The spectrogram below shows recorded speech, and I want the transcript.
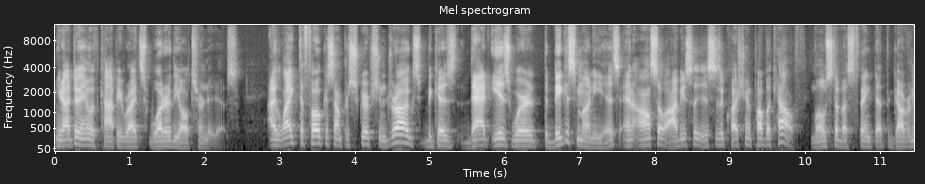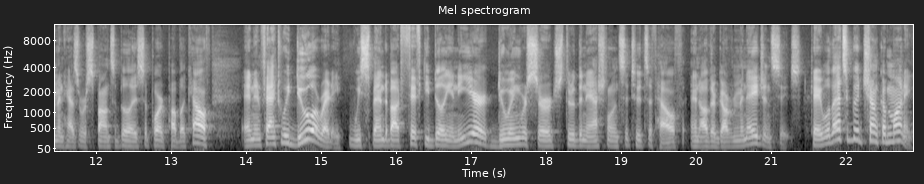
you're not doing it with copyrights, what are the alternatives? I like to focus on prescription drugs because that is where the biggest money is. And also, obviously, this is a question of public health. Most of us think that the government has a responsibility to support public health. And in fact, we do already. We spend about 50 billion a year doing research through the National Institutes of Health and other government agencies. Okay, well, that's a good chunk of money.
